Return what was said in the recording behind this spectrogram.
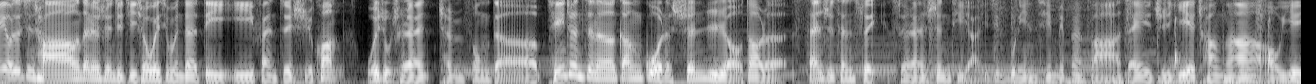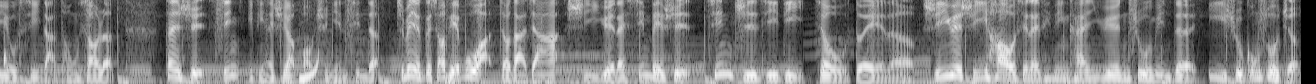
嘿，我是进场，带您选取即社微新闻的第一犯罪实况。为主持人陈丰德。前一阵子呢，刚过了生日哦，到了三十三岁，虽然身体啊已经不年轻，没办法再一直夜唱啊、熬夜游戏打通宵了。但是心一定还是要保持年轻的。这边有个小撇步啊，教大家十一月来新北市亲职基地就对了。十一月十一号，先来听听看原住民的艺术工作者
